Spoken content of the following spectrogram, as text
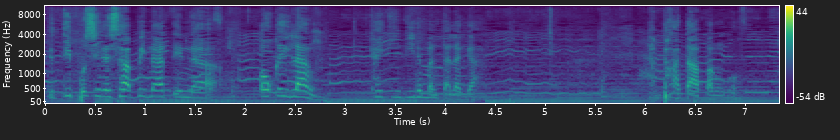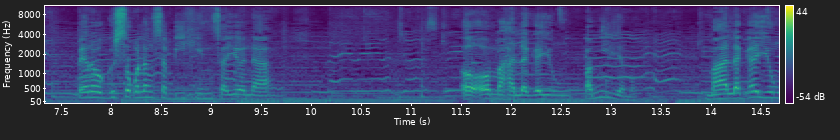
Yung tipong sinasabi natin na okay lang kahit hindi naman talaga. Napakatapang mo. Pero gusto ko lang sabihin sa iyo na Oo, mahalaga yung pamilya mo. Mahalaga yung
